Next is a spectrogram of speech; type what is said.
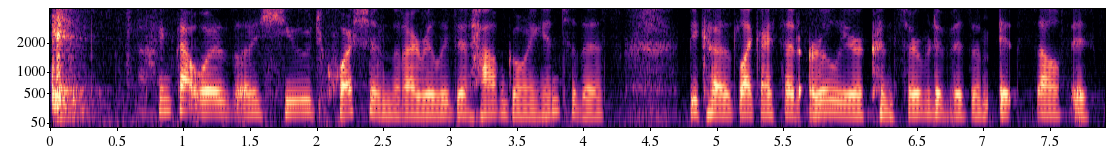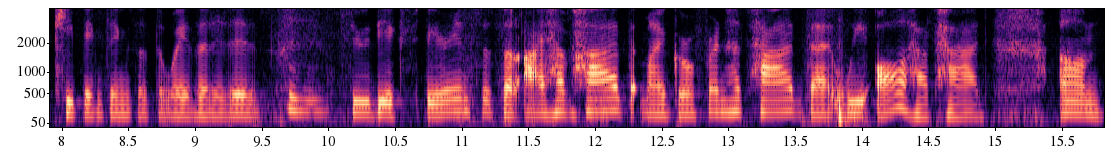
I think that was a huge question that I really did have going into this because like I said earlier, conservatism itself is keeping things the way that it is. Mm-hmm. Through the experiences that I have had, that my girlfriend has had, that we all have had. Um,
